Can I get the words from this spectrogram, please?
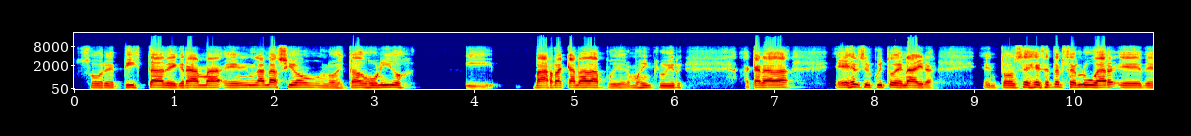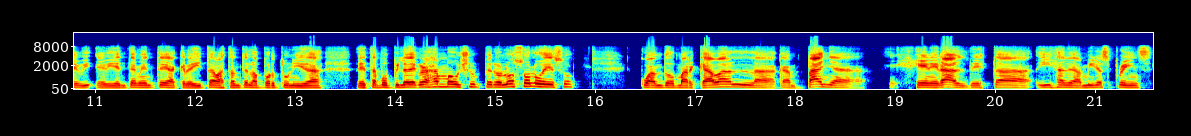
sobre pista de grama en la nación, en los Estados Unidos y barra Canadá, pudiéramos incluir a Canadá, es el circuito de Naira. Entonces, ese tercer lugar eh, evidentemente acredita bastante la oportunidad de esta pupila de Graham Motion, pero no solo eso, cuando marcaba la campaña general de esta hija de Amira Springs,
